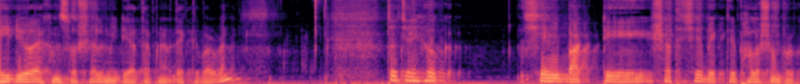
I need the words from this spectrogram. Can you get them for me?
ভিডিও এখন সোশ্যাল মিডিয়াতে আপনারা দেখতে পারবেন। তো যাই হোক, সেই বাঘটির সাথে সেই ব্যক্তির ভালো সম্পর্ক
